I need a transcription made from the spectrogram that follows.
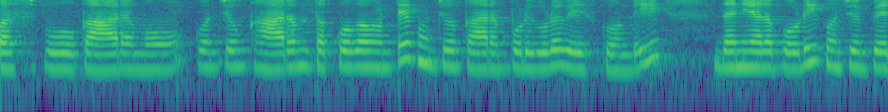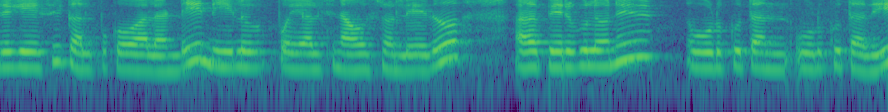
పసుపు కారము కొంచెం కారం తక్కువగా ఉంటే కొంచెం కారం పొడి కూడా వేసుకోండి. ధనియాల పొడి కొంచెం పెరిగేసి కలుపుకోవాలండి. నీళ్ళు పోయాల్సిన అవసరం లేదు. పెరుగులోనే ఉడుకుత ఉడుకుతుంది.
